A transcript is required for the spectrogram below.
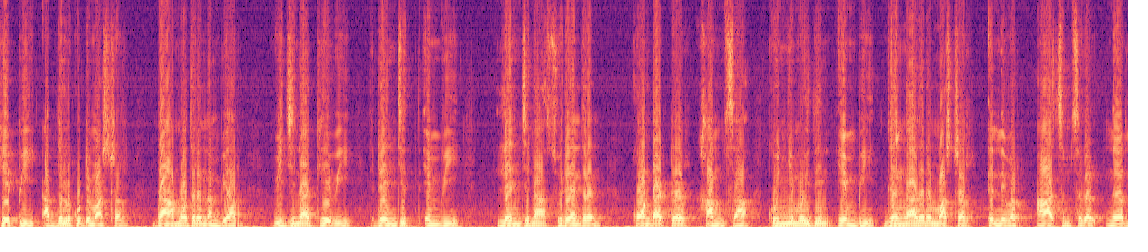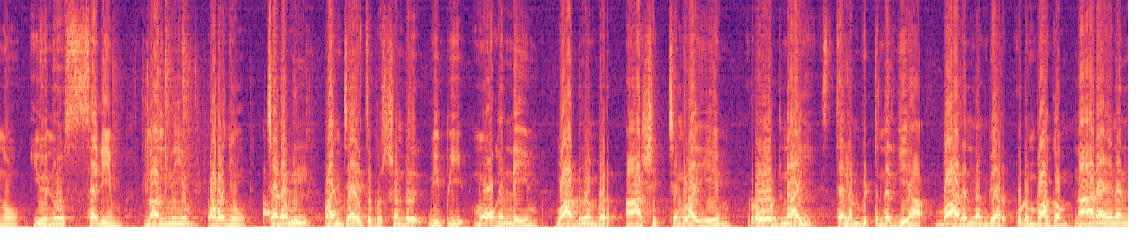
K P Abdulkutty master Damodaran Nambiar Vijina K V Ranjith M V Lanjana Surendran contractor Hamsa Kunhimoideen M P Gangadharan master എന്നിവർ ആശംസകൾ നേർന്നു. യൂനൂസ് സലീം നന്ദിയും പറഞ്ഞു. ചടങ്ങിൽ പഞ്ചായത്ത് പ്രസിഡന്റ് വി പി മോഹനെയും വാർഡ് മെമ്പർ ആഷിഖ് ചെങ്ങളായെയും റോഡിനായി സ്ഥലം വിട്ടു നൽകിയ ബാലൻ നമ്പ്യാർ കുടുംബാംഗം നാരായണൻ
